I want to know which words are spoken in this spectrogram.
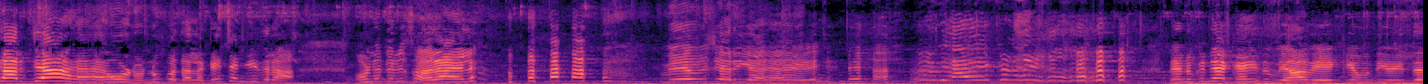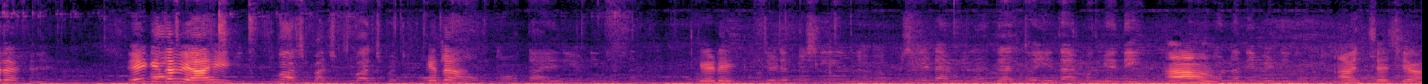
ਕਰ ਜਾ। ਹੈ ਹੁਣ ਉਹਨੂੰ ਪਤਾ ਲੱਗੇ ਚੰਗੀ ਤਰ੍ਹਾਂ। ਉਹਨੇ ਤੈਨੂੰ ਸਾਰਾ ਐ ਵੇ ਵਿਚਾਰੀ ਵਿਆਹ ਵੇਖਣਾ ਤੈਨੂੰ ਕਿਹਨੇ ਆਖਿਆ ਸੀ ਤੂੰ ਵਿਆਹ ਵੇਖ ਕੇ ਆਉਂਦੀ ਹੋ ਇੱਧਰ? ਇਹ ਕਿਹਦਾ ਵਿਆਹ ਸੀ? ਬਚ ਬਚ ਬਚ ਬਚ ਕਿਹਦਾ? ਤੋਂ ਤਾਏ ਜੀ ਹੋਣੀ ਨਾ ਕਿਹੜੇ? ਜਿਹੜੇ ਪਿਛਲੇ ਪਿਛਲੇ ਟਾਈਮ ਦੇ ਨਾਲ ਡੈਥ ਹੋਈ ਤਾਂ ਮੰਗੇ ਦੀ ਆਹੋ। ਉਹਨਾਂ ਦੀ ਬੇਟੀ ਦਾ। ਅੱਛਾ ਅੱਛਾ।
